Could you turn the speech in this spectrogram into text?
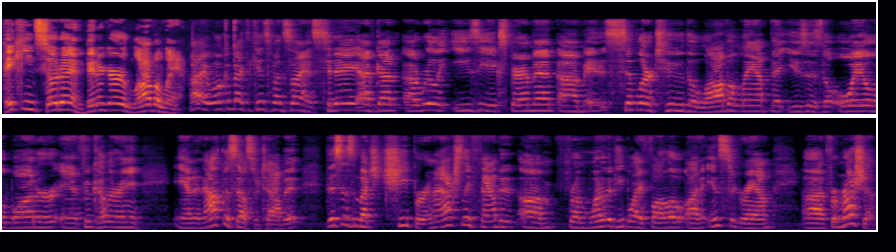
baking soda and vinegar lava lamp. Hi, welcome back to Kids Fun Science. Today I've got a really easy experiment. Um, it's similar to the lava lamp that uses the oil, water, and food coloring and an Alka-Seltzer tablet. This is much cheaper and I actually found it um, from one of the people I follow on Instagram uh, from Russia.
